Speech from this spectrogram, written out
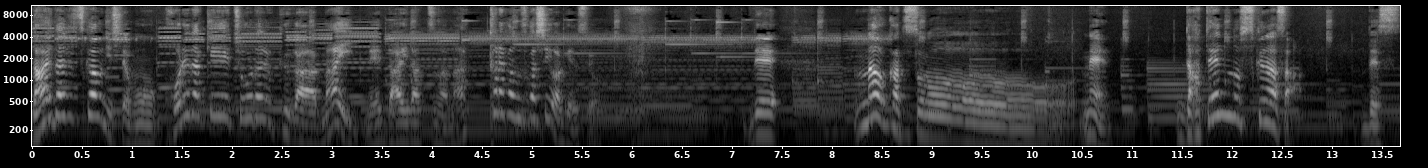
代打で使うにしてもこれだけ長打力がないね代打っていうのはなかなか難しいわけですよ。でなおかつそのね打点の少なさです。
